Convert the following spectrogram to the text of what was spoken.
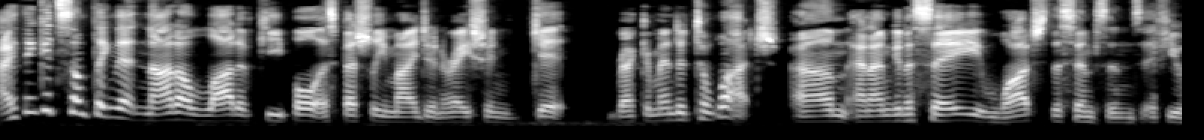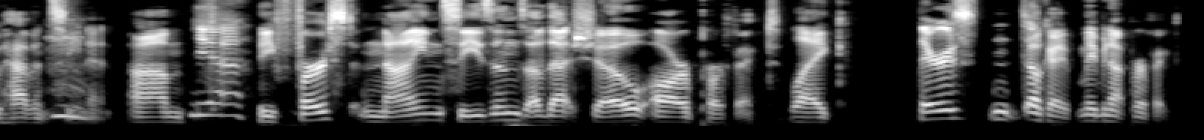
I think it's something that not a lot of people, especially my generation, get recommended to watch. Um, and I'm going to say watch The Simpsons if you haven't seen it. Um, yeah. The first nine seasons of that show are perfect. Like, there's, okay, maybe not perfect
